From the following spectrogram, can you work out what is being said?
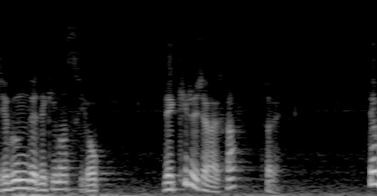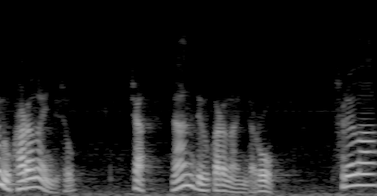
自分でできますよ。できるじゃないですか。でも受からないんでしょ？じゃあなんで受からないんだろう？それは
